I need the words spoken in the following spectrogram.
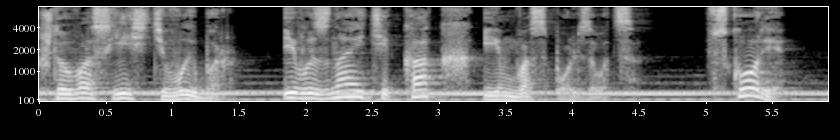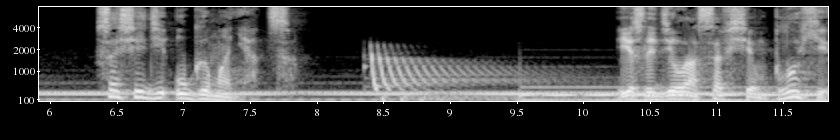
что у вас есть выбор, и вы знаете, как им воспользоваться. Вскоре соседи угомонятся. Если дела совсем плохи,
